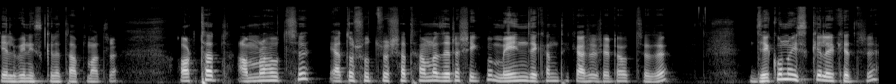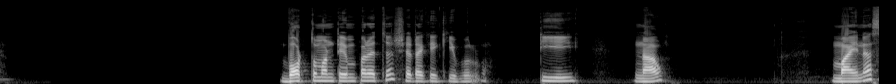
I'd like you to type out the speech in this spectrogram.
কেলভিন স্কেলের তাপমাত্রা। অর্থাৎ আমরা হচ্ছে এত সূত্রের সাথে আমরা যেটা শিখব মেইন যেখান থেকে আসে সেটা হচ্ছে যে যে কোনো স্কেলের ক্ষেত্রে বর্তমান টেম্পারেচার সেটাকে কি বলব? টি নাও মাইনাস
